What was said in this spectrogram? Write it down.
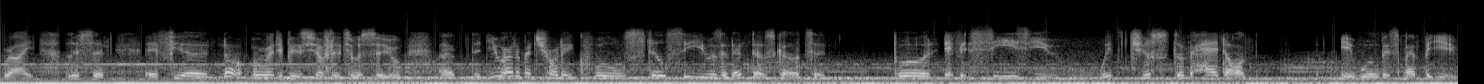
Right, listen, if you're not already being shoved into a suit, um, the new animatronic will still see you as an endoskeleton. But if it sees you with just the head on, it will dismember you.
